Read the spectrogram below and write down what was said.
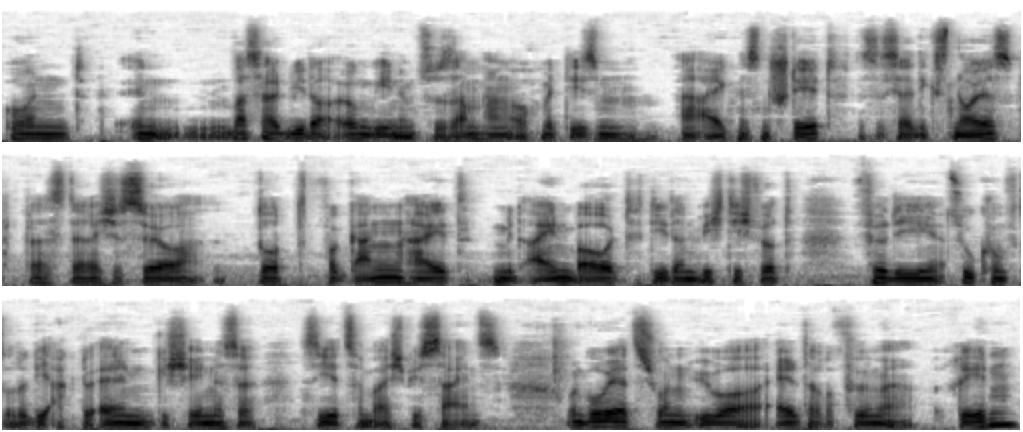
und in, was halt wieder irgendwie in einem Zusammenhang auch mit diesen Ereignissen steht. Das ist ja nichts Neues, dass der Regisseur dort Vergangenheit mit einbaut, die dann wichtig wird für die Zukunft oder die aktuellen Geschehnisse, siehe zum Beispiel Science. Und wo wir jetzt schon über ältere Filme reden,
